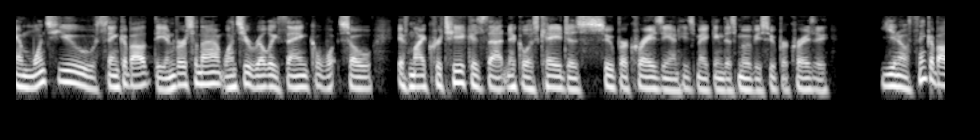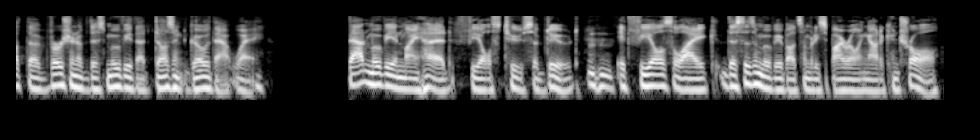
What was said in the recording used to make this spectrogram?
And once you think about the inverse of that, once you really think, so if my critique is that Nicolas Cage is super crazy and he's making this movie super crazy, you know, think about the version of this movie that doesn't go that way. That movie in my head feels too subdued. Mm-hmm. It feels like this is a movie about somebody spiraling out of control.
